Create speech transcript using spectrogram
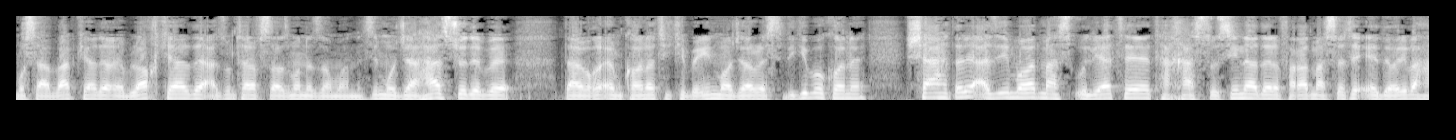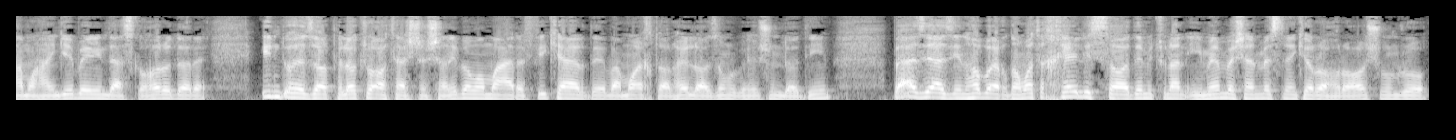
مصوب کرده و ابلاغ کرده. از اون طرف سازمان نظام مهندسی مجهز شده به در واقع امکاناتی که به این ماجرا رسیدگی بکنه. شهرداری از این بابت مسئولیت تخصصی نداره فقط مسئولیت اداری و هماهنگی بین این دستگاه ها رو داره. این 2000 پلاک رو آتش نشانی به ما معرفی کرده و ما اختارهای لازم رو بهشون دادیم. بعضی از اینها با اقدامات خیلی ساده می‌تونن ایمن بشن مثل اینکه راهروهاشون رو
